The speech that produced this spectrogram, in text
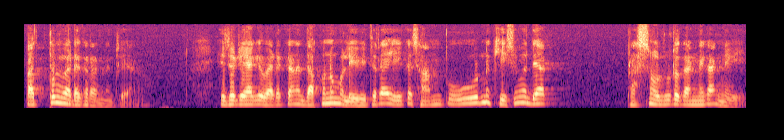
පත්තම වැඩ කරන්න නැතුව යනවා. ඒකට යාගේ වැඩ කරන දකුණු මොලේ විතරයි ඒක සම්පූර්ණ කිසිම දෙයක් ප්‍රශ්න උඩට ගන්න එක නෙවෙයි.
